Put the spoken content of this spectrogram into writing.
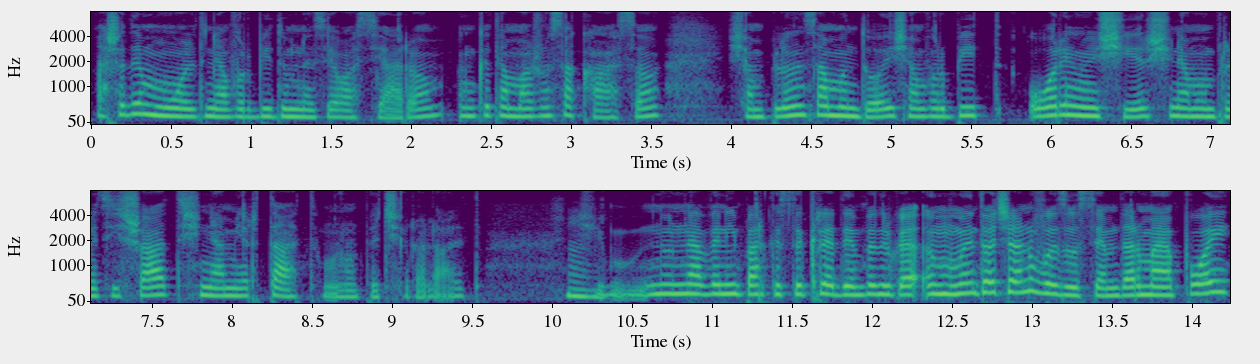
Așa de mult ne-a vorbit Dumnezeu aseară, încât am ajuns acasă și am plâns amândoi și am vorbit ore în șir și ne-am îmbrățișat și ne-am iertat unul pe celălalt. Hmm. Și nu ne-a venit parcă să credem, pentru că în momentul acela nu văzusem, dar mai apoi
